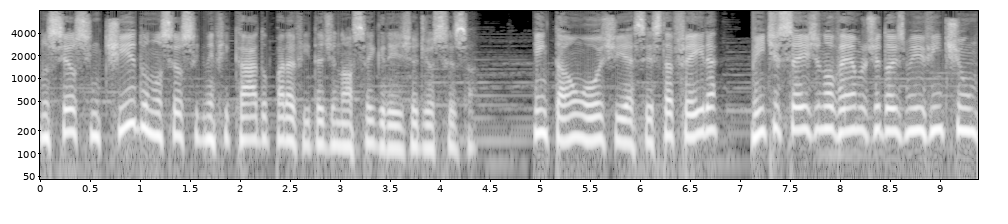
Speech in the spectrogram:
no seu sentido, no seu significado para a vida de nossa Igreja Diocesana. Então, hoje é sexta-feira, 26 de novembro de 2021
